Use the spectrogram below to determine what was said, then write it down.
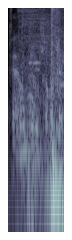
to sort no accommodation.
